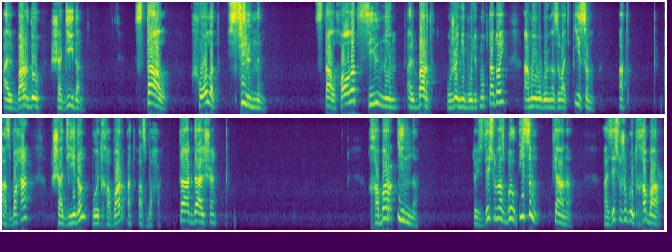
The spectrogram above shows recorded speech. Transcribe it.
аль-барду шадидан. Стал холод сильным. Стал холод сильным. Аль-бард уже не будет муптадой, а мы его будем называть исм от азбаха. Шадидон будет хабар от азбаха. Так, дальше. Хабар инна. То есть здесь у нас был исм кяна, а здесь уже будет хабар.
